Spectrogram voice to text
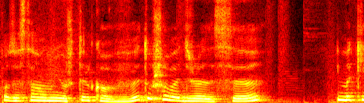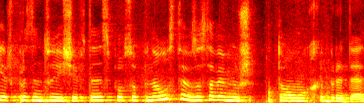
Pozostało mi już tylko wytuszować rzęsy. I makijaż prezentuje się w ten sposób. Na ustach zostawiam już tą hybrydę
